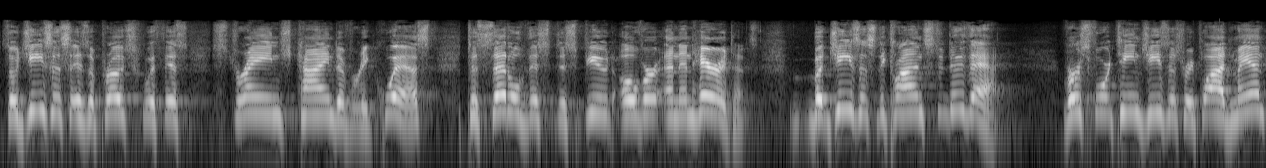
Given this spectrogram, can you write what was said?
So Jesus is approached with this strange kind of request to settle this dispute over an inheritance. But Jesus declines to do that. Verse 14, Jesus replied, Man,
